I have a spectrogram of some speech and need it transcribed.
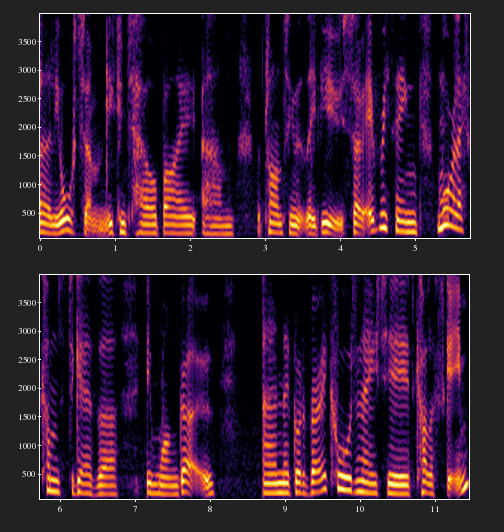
early autumn. You can tell by um, the planting that they've used. So everything more or less comes together in one go. And they've got a very coordinated colour scheme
